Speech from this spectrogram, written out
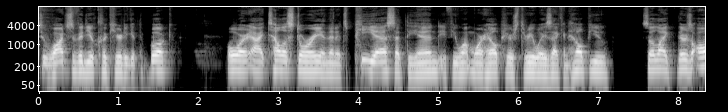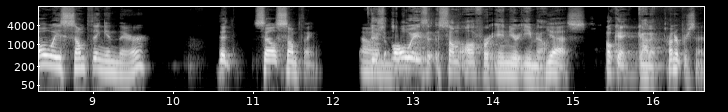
to watch the video, click here to get the book. Or I tell a story and then it's PS at the end. If you want more help, here's three ways I can help you. So, like, there's always something in there that sells something. Um, There's always some offer in your email. yes, Okay. Got it. 100%.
